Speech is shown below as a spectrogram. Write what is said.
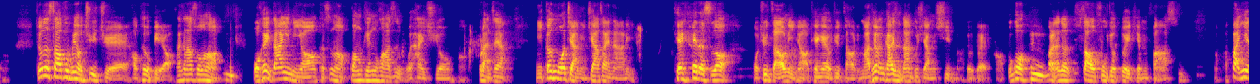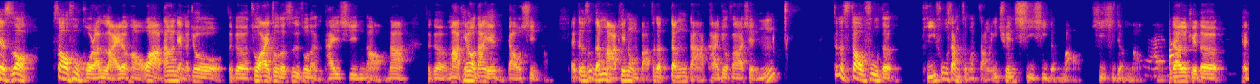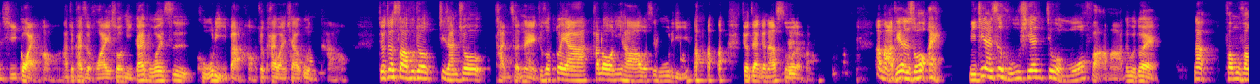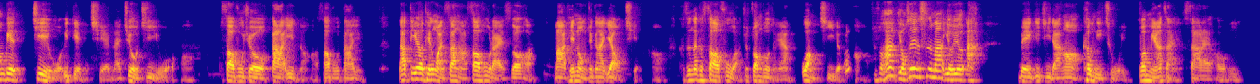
就是少妇没有拒绝，好特别哦。他跟他说哈，我可以答应你哦，可是呢，光天化日我会害羞哦，不然这样，你跟我讲你家在哪里，天黑的时候我去找你啊，天黑我去找你。马天龙一开始当然不相信嘛，对不对？好，不过后来那个少妇就对天发誓，半夜的时候。少妇果然来了哈，哇！当然两个就这个做爱做的事做得很开心哈。那这个马天龙当然也很高兴哈。哎，可是等马天龙把这个灯打开，就发现嗯，这个少妇的皮肤上怎么长了一圈细细的毛？细细的毛，大家就觉得很奇怪哈。他就开始怀疑说：“你该不会是狐狸吧？”哈，就开玩笑问他哦。就这少妇就既然就坦诚呢，就说对啊，Hello，你好，我是狐狸，就这样跟他说了哈。那马天人说，哎，你既然是狐仙，就有魔法嘛，对不对？那方不方便借我一点钱来救济我啊？少妇就答应了哈，少妇答应。那第二天晚上啊，少妇来的时候哈，马天龙就跟他要钱啊，可是那个少妇啊，就装作怎样忘记了啊，就说啊，有这件事吗？有有啊。没记起来哈，坑你处理，我明仔杀来后你。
